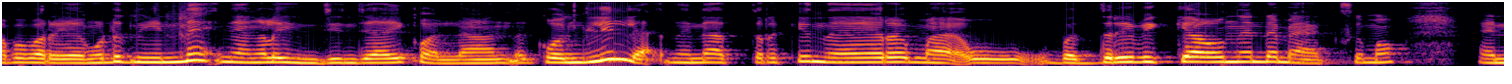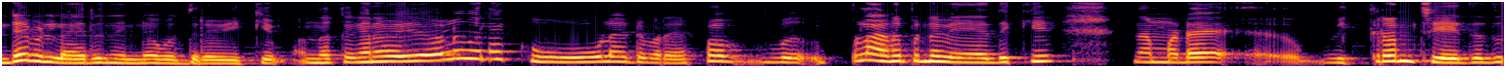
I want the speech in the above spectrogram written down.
അപ്പോൾ പറയാം കൊണ്ട് നിന്നെ ഞങ്ങൾ ഇഞ്ചിഞ്ചായി കൊല്ലാൻ കൊല്ലില്ല. നിന്നെ അത്രയ്ക്ക് നേരെ ഉപദ്രവിക്കാവുന്നതിന്റെ മാക്സിമം എന്റെ പിള്ളേർ നിന്നെ ഉപദ്രവിക്കും. എന്നൊക്കെ ഇങ്ങനെ ഇയാൾ ഇങ്ങനെ കൂളായിട്ട് പറയാം. അപ്പോൾ ഇപ്പോഴാണ് പിന്നെ വേദയ്ക്ക് നമ്മുടെ വിക്രം ചെയ്തത്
